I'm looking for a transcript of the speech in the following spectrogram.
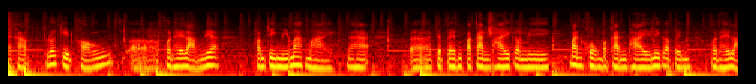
นะครับธุรกิจของออคนไหหลำเนี่ยความจริงมีมากมายนะฮะจะเป็นประกันภัยก็มีมั่นคงประกันภัยนี่ก็เป็นคนไหหล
